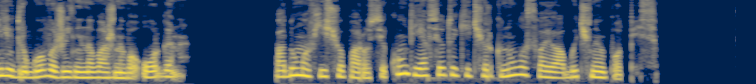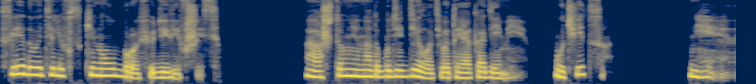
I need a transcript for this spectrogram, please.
или другого жизненно важного органа. Подумав еще пару секунд, я все таки черкнула свою обычную подпись. Следователь вскинул бровь, удивившись. «А что мне надо будет делать в этой академии? Учиться?» «Нет,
